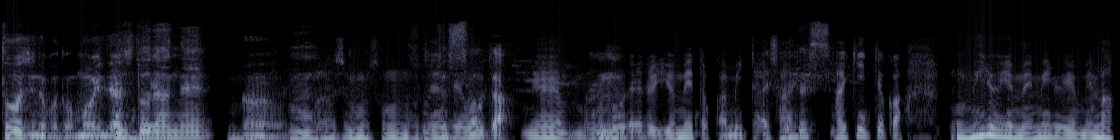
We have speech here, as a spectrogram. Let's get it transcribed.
当時のこと思い出して。本当だ。ね。ううん。私もそんなそうだ全然わそうだ。ね、戻れる夢とか見たい。最近っていうか、もう見る夢、見る夢。まあ、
